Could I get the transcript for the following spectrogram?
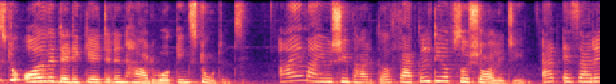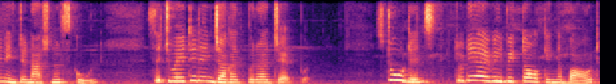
Greetings to all the dedicated and hardworking students. I am Ayushi Bhargav, Faculty of Sociology at SRN International School, situated in Jagatpura, Jaipur. Students, today I will be talking about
